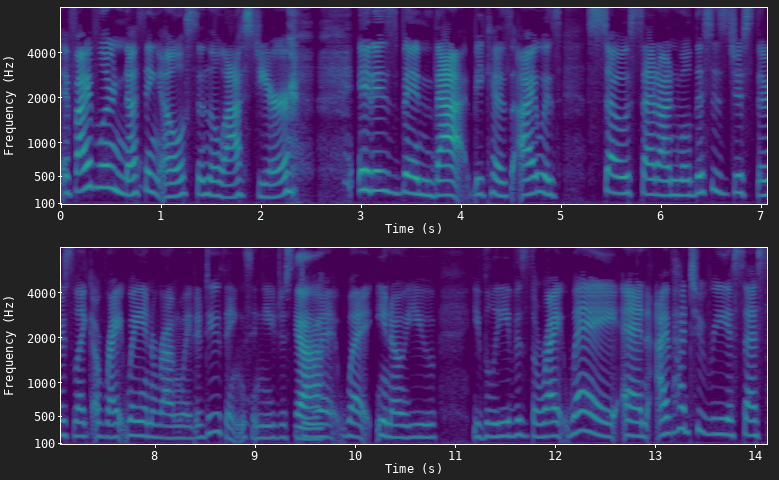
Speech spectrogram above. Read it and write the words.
if I've learned nothing else in the last year, it has been that because I was so set on, well, this is just there's like a right way and a wrong way to do things and you just Yeah. do it what, you know, you you believe is the right way and I've had to reassess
